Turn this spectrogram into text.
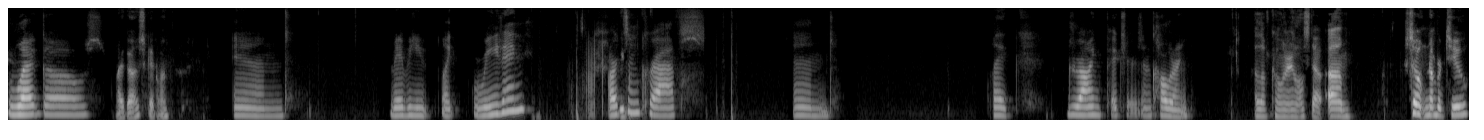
Legos Legos. Good one. and maybe like reading, arts and crafts, and like drawing pictures and coloring. I love coloring all stuff. Um, so number two,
